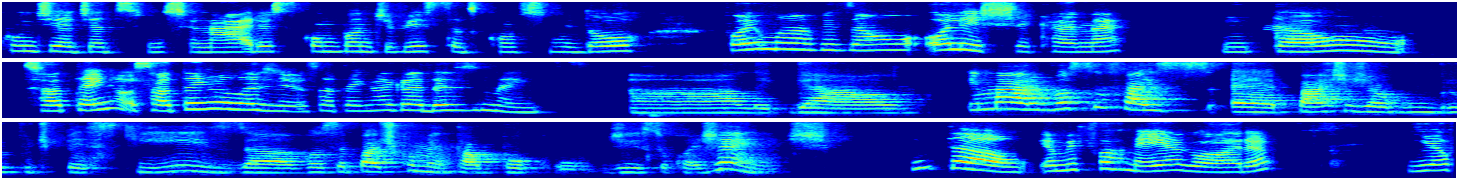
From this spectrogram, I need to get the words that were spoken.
com o dia a dia dos funcionários, com o ponto de vista do consumidor, foi uma visão holística, né? Então, só tenho, só tenho elogio, só tenho agradecimentos. Ah, legal. E Mari, você faz é, parte de algum grupo de pesquisa? Você pode comentar um pouco disso com a gente? Então, eu me formei agora e eu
